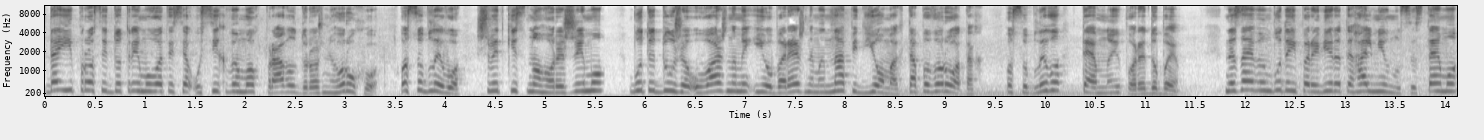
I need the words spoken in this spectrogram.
ДАІ просить дотримуватися усіх вимог правил дорожнього руху, особливо швидкісного режиму, бути дуже уважними і обережними на підйомах та поворотах, особливо темної пори доби. Незайвим буде й перевірити гальмівну систему,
